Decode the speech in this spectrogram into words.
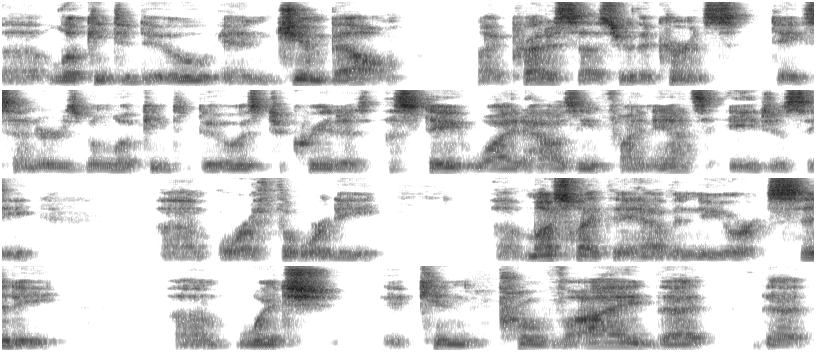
uh, looking to do. And Jim Beall, my predecessor, the current state senator, has been looking to do is to create a, a statewide housing finance agency um, or authority, uh, much like they have in New York City, um, which can provide that that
